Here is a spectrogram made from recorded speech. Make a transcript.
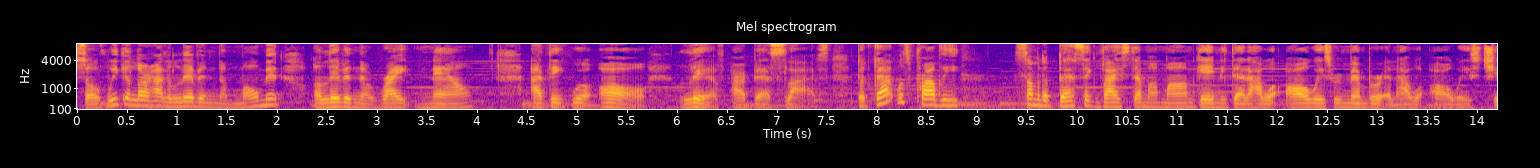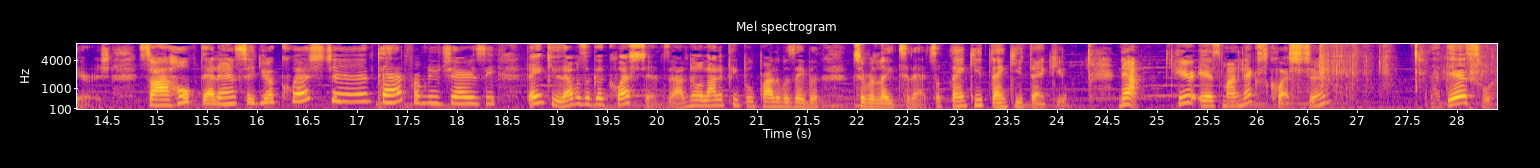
So if we can learn how to live in the moment or live in the right now, I think we'll all live our best lives. But that was probably some of the best advice that my mom gave me that I will always remember and I will always cherish. So I hope that answered your question, Pat from New Jersey. Thank you. That was a good question. I know a lot of people probably was able to relate to that. So thank you, thank you, thank you. Now, here is my next question. Now this one,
